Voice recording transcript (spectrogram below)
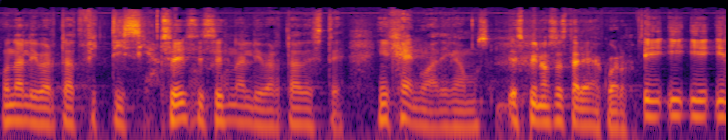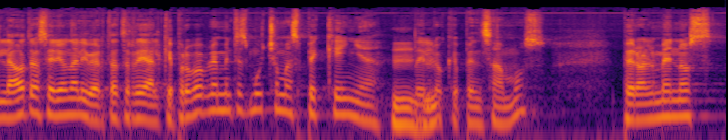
una libertad ficticia. Sí, sí, sí. Una libertad este, ingenua, digamos. Espinosa estaría de acuerdo. Y, y- y- la otra sería una libertad real, que probablemente es mucho más pequeña de lo que pensamos, pero al menos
